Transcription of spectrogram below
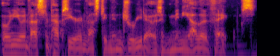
When you invest in Pepsi, you're investing in Doritos and many other things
